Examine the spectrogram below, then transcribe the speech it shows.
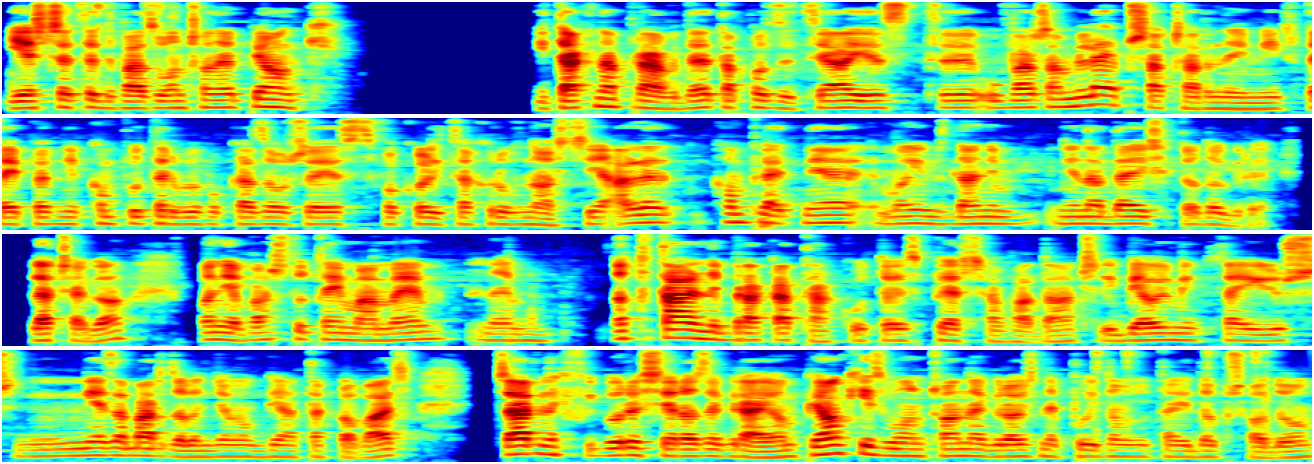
Jeszcze te dwa złączone pionki. I tak naprawdę ta pozycja jest, y, uważam, lepsza czarnymi. Tutaj pewnie komputer by pokazał, że jest w okolicach równości, ale kompletnie moim zdaniem nie nadaje się to do gry. Dlaczego? Ponieważ tutaj mamy y, no, totalny brak ataku, to jest pierwsza wada, czyli białymi tutaj już nie za bardzo będziemy mogli atakować. Czarnych figury się rozegrają, pionki złączone groźne pójdą tutaj do przodu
